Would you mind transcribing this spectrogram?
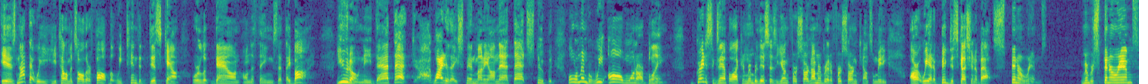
is not that we you tell them it's all their fault, but we tend to discount or look down on the things that they buy. You don't need that. That God, why do they spend money on that? That's stupid. Well, remember, we all want our bling. Greatest example I can remember this as a young first sergeant. I remember at a first sergeant council meeting, our, we had a big discussion about spinner rims. Remember spinner rims?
